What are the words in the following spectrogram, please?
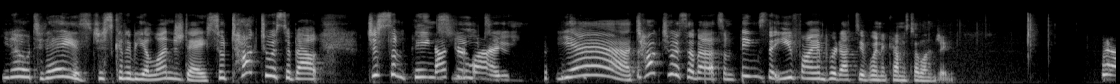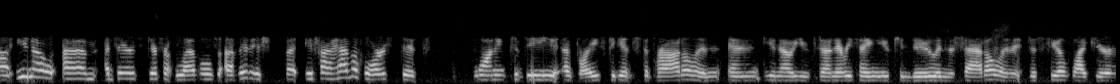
you know, today is just going to be a lunge day. So talk to us about just some things Dr. you do. Yeah, talk to us about some things that you find productive when it comes to lunging. Well, you know, um, there's different levels of it. If, but if I have a horse that's wanting to be braced against the bridle and and you know you've done everything you can do in the saddle and it just feels like you're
